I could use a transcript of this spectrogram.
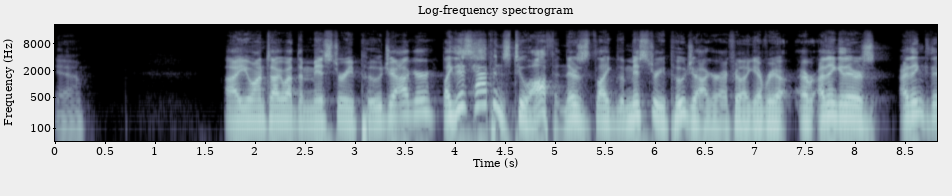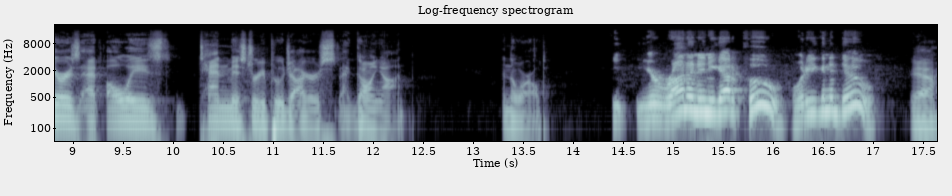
Yeah. Uh, you want to talk about the mystery poo jogger? Like this happens too often. There's like the mystery poo jogger. I feel like every, I think there's, I think there is at always ten mystery poo joggers going on in the world. You're running and you got to poo. What are you going to do? Yeah.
